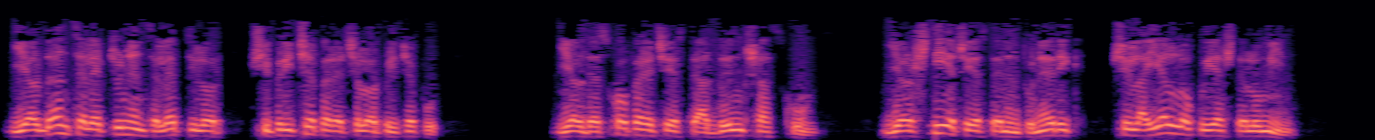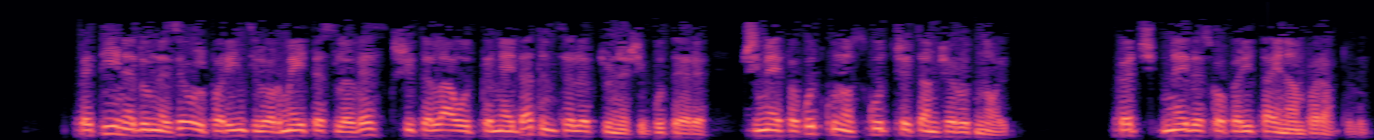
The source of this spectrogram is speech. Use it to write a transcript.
El dă înțelepciune înțelepților și pricepere celor pricepuți. El descopere ce este adânc și ascuns. El știe ce este în întuneric și la el locuiește lumină. Pe tine, Dumnezeul părinților mei, te slăvesc și te laud că mi-ai dat înțelepciune și putere și mi-ai făcut cunoscut ce ți-am cerut noi, căci ne-ai descoperit taina împăratului.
